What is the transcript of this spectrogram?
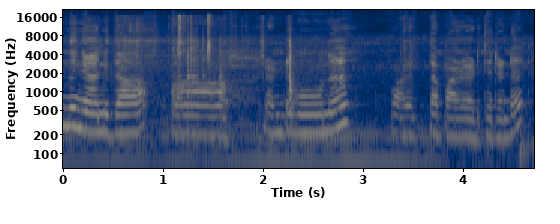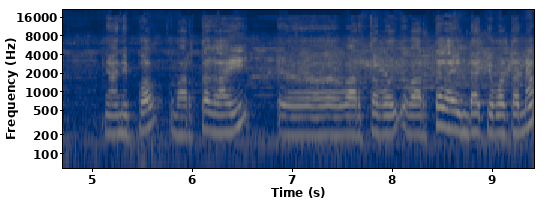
ഇന്ന് ഞാനിതാ രണ്ട് മൂന്ന് പഴുത്ത പഴം എടുത്തിട്ടുണ്ട്. ഞാനിപ്പം വറുത്ത കായ് ആ, വറുത്ത വറുത്തകായി വറുത്ത കായ് ഉണ്ടാക്കിയപ്പോൾ തന്നെ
